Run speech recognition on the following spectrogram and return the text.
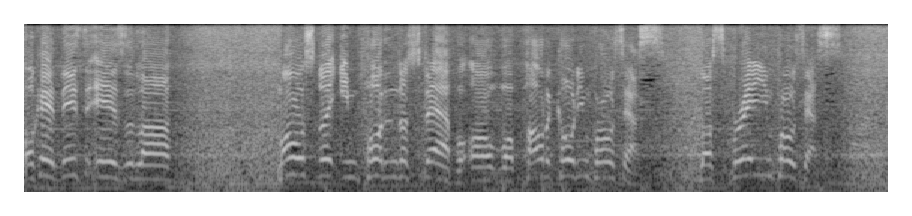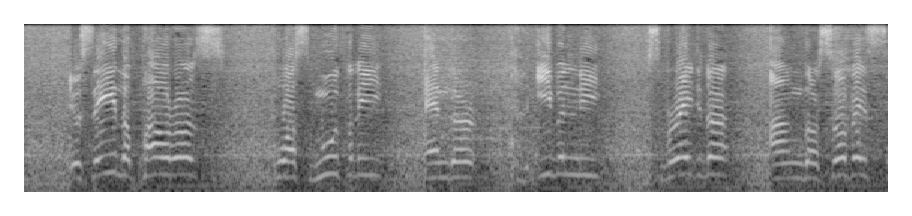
Okay, this is the most important step of powder coating process, the spraying process. You see the powders was smoothly and uh, evenly sprayed uh, on the surface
